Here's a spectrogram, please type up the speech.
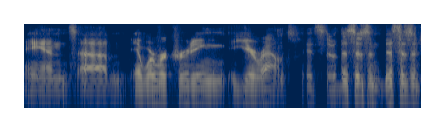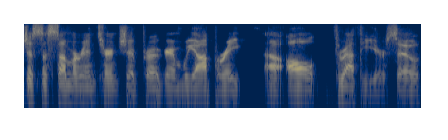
and um, and we're recruiting year round. It's this isn't this isn't just a summer internship program. We operate uh, all throughout the year. So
